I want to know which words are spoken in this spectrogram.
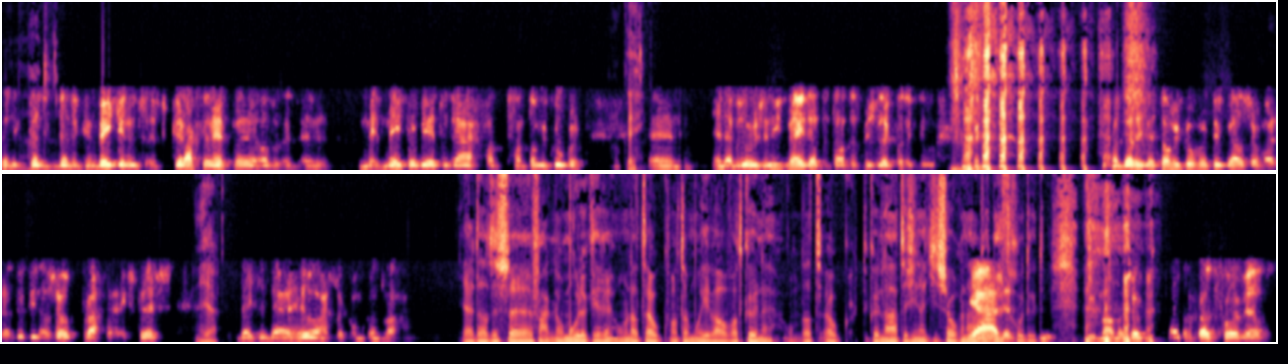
Dat ik, dat, dat ik een beetje het, het karakter heb, eh, of eh, mee, probeer te dragen van, van Tommy Cooper. En, en daar bedoelen ze niet mee dat het altijd mislukt wat ik doe. Want dat is met Tommy Cooper natuurlijk wel zo, maar dat doet hij dan zo prachtig expres, ja. dat je daar heel hartelijk om kunt lachen. Ja, dat is eh, vaak nog moeilijker, hè? Omdat ook, want dan moet je wel wat kunnen. Om dat ook te kunnen laten zien dat je het zogenaamd Ja, niet dat- goed doet. Die, die man is ook een groot voorbeeld.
